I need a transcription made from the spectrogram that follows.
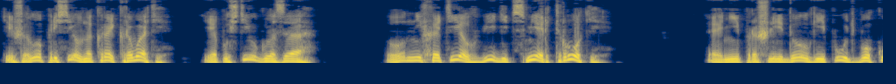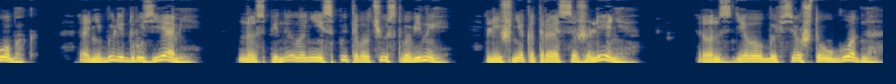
тяжело присел на край кровати и опустил глаза. Он не хотел видеть смерть Рокки. Они прошли долгий путь бок о бок, они были друзьями, но Спинелло не испытывал чувства вины, лишь некоторое сожаление. Он сделал бы все, что угодно,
